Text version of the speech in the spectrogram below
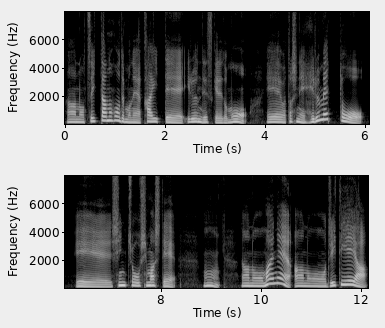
あの、ツイッターの方でもね、書いているんですけれども、えー、私ね、ヘルメットを、えー、新調しまして、うん。あの、前ね、あの、GT エア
